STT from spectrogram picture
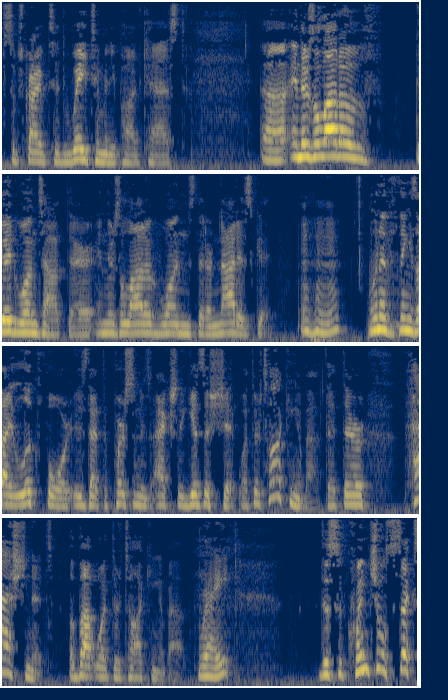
subscribe to way too many podcasts, uh, and there's a lot of good ones out there, and there's a lot of ones that are not as good. Mm-hmm. One of the things I look for is that the person is actually gives a shit what they're talking about, that they're passionate about what they're talking about. right? The Sequential Sex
